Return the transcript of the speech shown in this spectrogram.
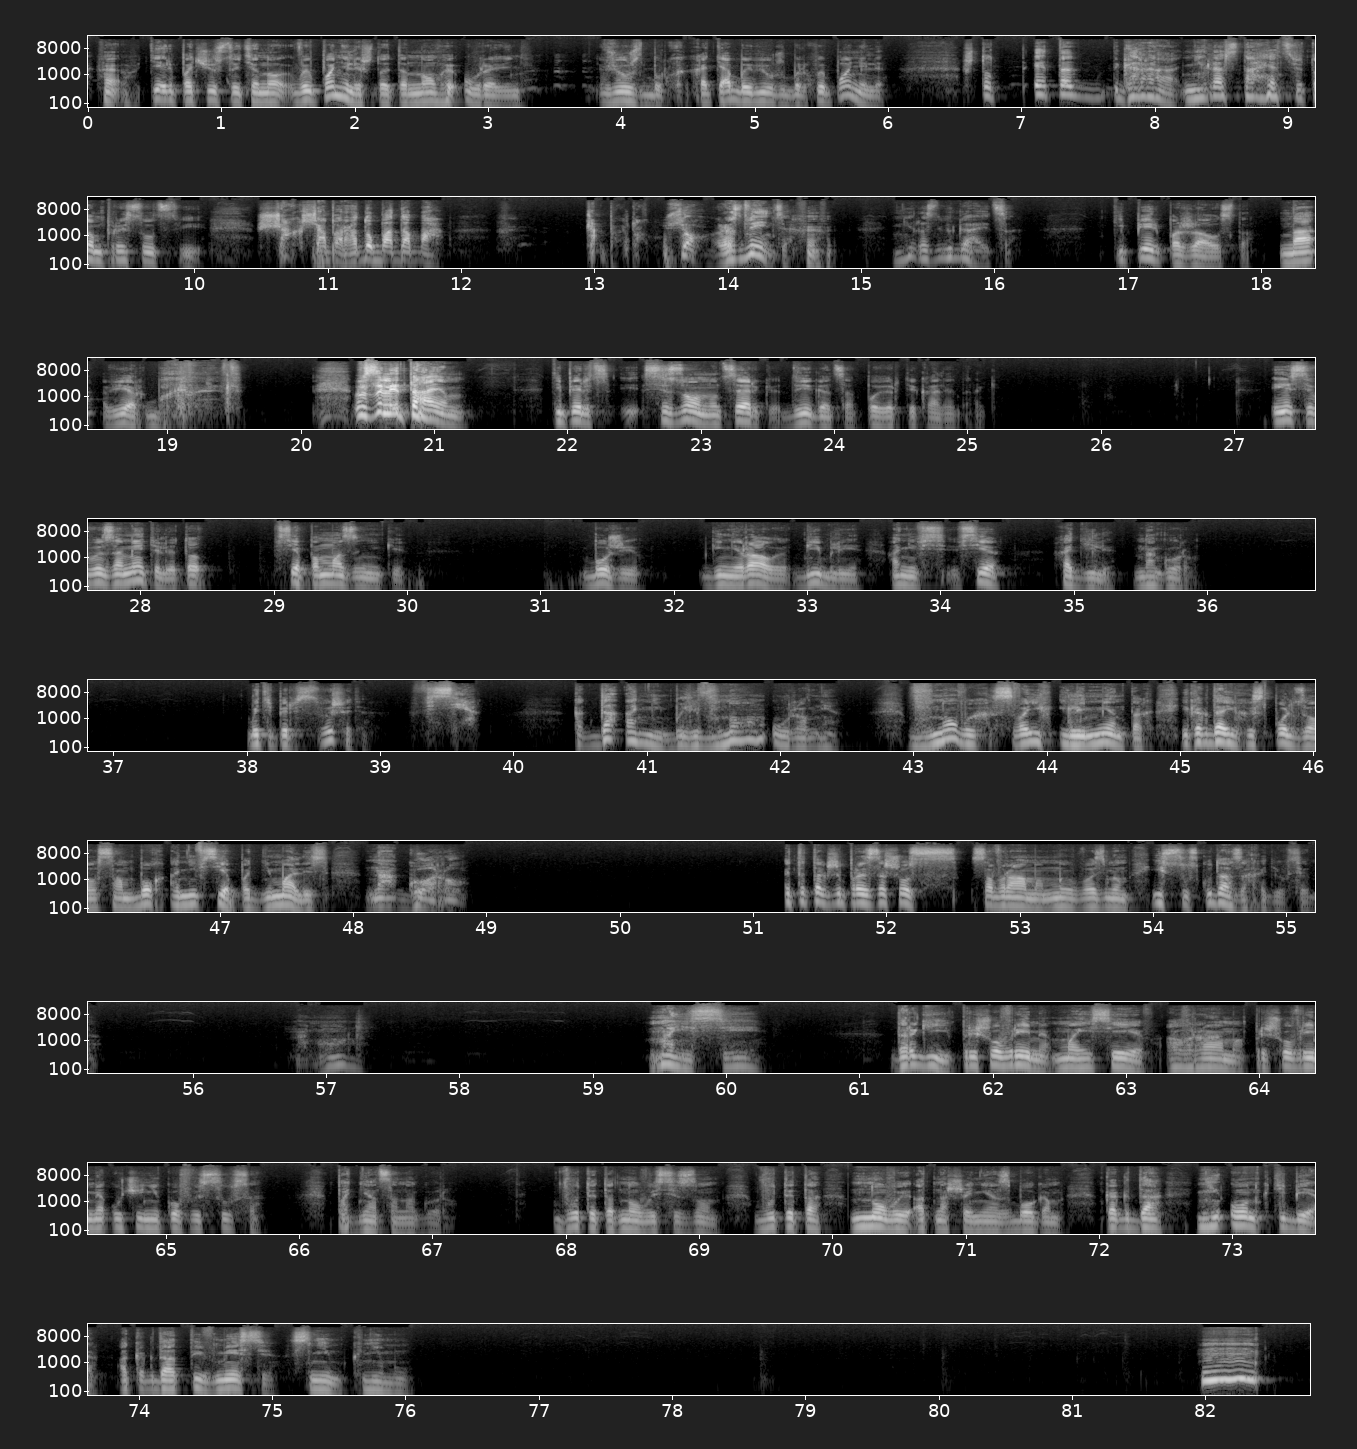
Теперь почувствуйте, но вы поняли, что это новый уровень? Вюрсбург, хотя бы Вюрсбург, вы поняли? Что эта гора не растает в святом присутствии. Шак шабараду бадаба. Все, раздвинься. Не раздвигается. Теперь, пожалуйста, наверх, Бог говорит. Взлетаем. Теперь сезон у церкви двигаться по вертикали, дорогие. И если вы заметили, то все помазанники Божьи, генералы Библии, они все, ходили на гору. Вы теперь слышите? Все. Когда они были в новом уровне, в новых своих элементах, и когда их использовал сам Бог, они все поднимались на гору. Это также произошло с Авраамом. Мы возьмем. Иисус куда заходил всегда? На гору. Моисей. Дорогие, пришло время Моисеев, Авраама, пришло время учеников Иисуса подняться на гору. Вот этот новый сезон, вот это новые отношения с Богом, когда не Он к тебе, а когда ты вместе с Ним к Нему.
